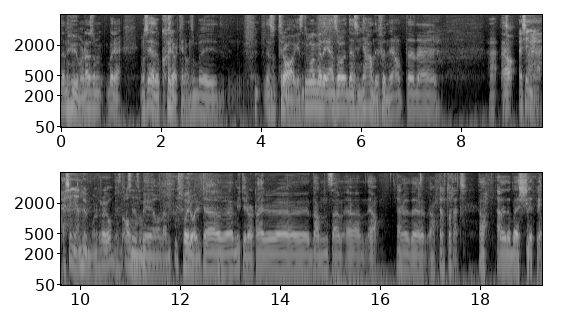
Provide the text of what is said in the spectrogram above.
den humoren der som bare Og så er det jo karakterene som bare Det er så tragisk noen ganger, men det er så, det er så jævlig funny at det, det Jeg, Ja. jeg, kjenner, jeg kjenner igjen humoren fra jobb. det sånn. ambivalent forhold til eh, mye rart der. eh, Dem som eh, Ja. Ja. Det, ja. Rett og slett. Ja, det, det er bare skitbra.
